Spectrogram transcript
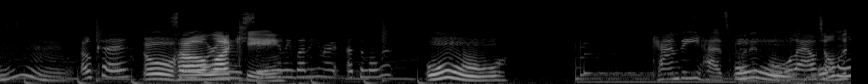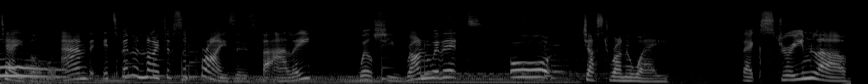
Mm, okay. Oh, so how are lucky. You seeing anybody right at the moment? Ooh. Candy has put it all out on the table, and it's been a night of surprises for Ali. Will she run with it or just run away? Extreme love.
